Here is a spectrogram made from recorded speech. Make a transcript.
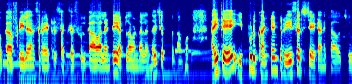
ఒక ఫ్రీలాన్స్ రైటర్ సక్సెస్ఫుల్ కావాలంటే ఎట్లా ఉండాలన్నది చెప్పుకున్నాము. అయితే ఇప్పుడు కంటెంట్ రీసెర్చ్ చేయడానికి కావచ్చు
